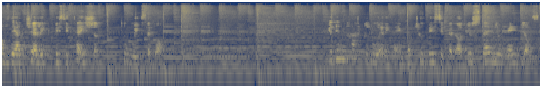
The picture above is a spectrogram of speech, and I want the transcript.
of the angelic visitation two weeks ago. You didn't have to do anything, but you visited us. You sent your angels.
